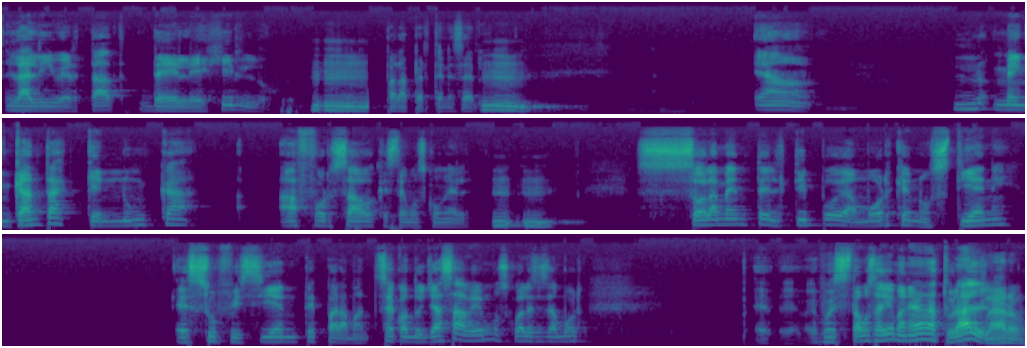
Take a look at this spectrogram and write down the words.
la libertad de elegirlo mm. para pertenecer. Mm. Ah, me encanta que nunca ha forzado que estemos con Él. Solamente el tipo de amor que nos tiene es suficiente para... O sea, cuando ya sabemos cuál es ese amor, pues estamos ahí de manera natural. Claro.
